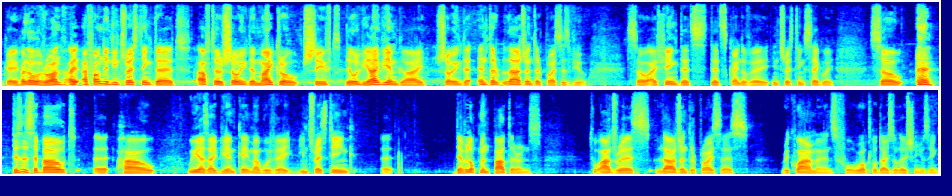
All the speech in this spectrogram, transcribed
Okay, hello everyone. I, I, found it interesting that after showing the MicroShift, there will be IBM guy showing the enter large enterprises view. So I think that's that's kind of an interesting segue. So this is about uh, how we as IBM came up with a interesting uh, development patterns to address large enterprises requirements for workload isolation using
